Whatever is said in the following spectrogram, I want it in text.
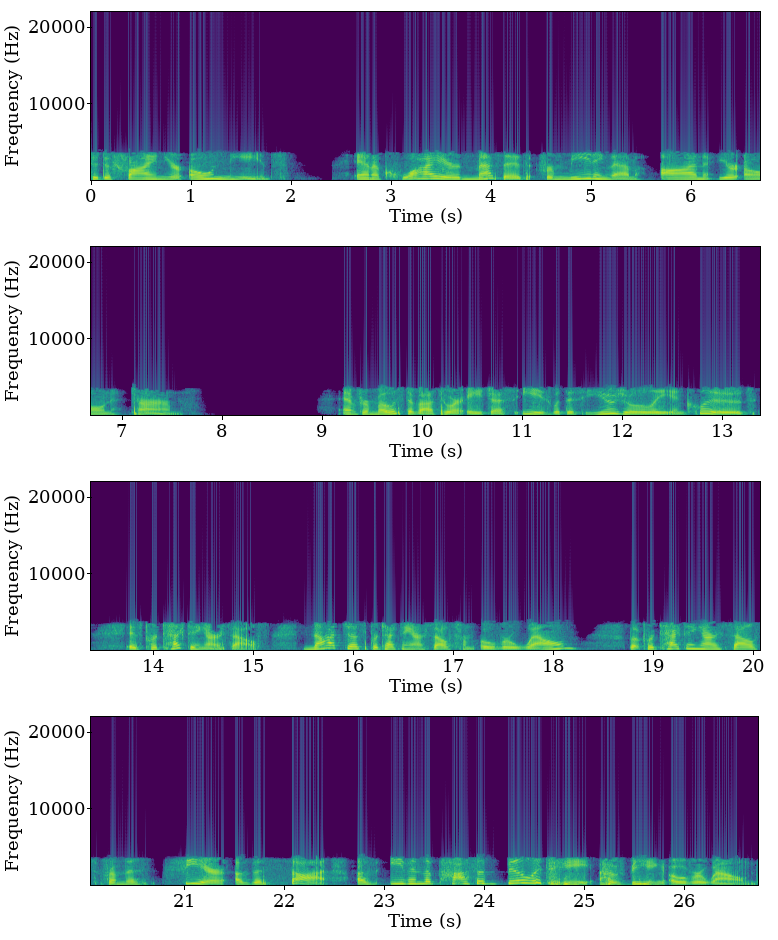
to define your own needs and acquired methods for meeting them on your own terms. And for most of us who are HSEs, what this usually includes is protecting ourselves. Not just protecting ourselves from overwhelm, but protecting ourselves from the fear of the thought of even the possibility of being overwhelmed.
